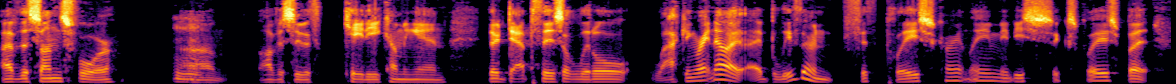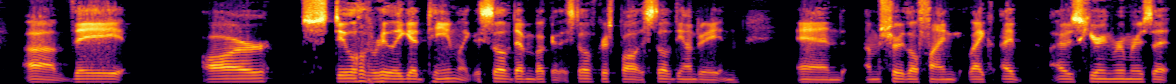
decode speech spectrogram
I have the Suns 4 Mhm. Um, obviously, with KD coming in, their depth is a little lacking right now. I, I believe they're in fifth place currently, maybe sixth place, but um, they are still a really good team. Like they still have Devin Booker, they still have Chris Paul, they still have DeAndre Ayton, and I'm sure they'll find. Like I, I was hearing rumors that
